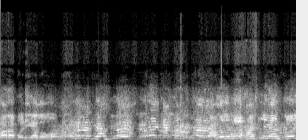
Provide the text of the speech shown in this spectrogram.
ধরা পড়ে গেল হাসলি কেন তুই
